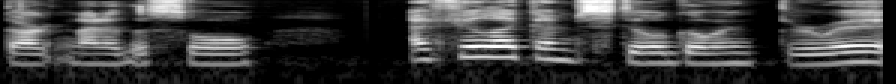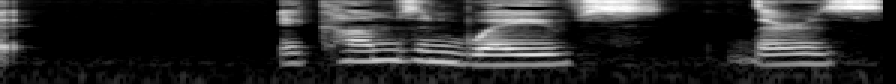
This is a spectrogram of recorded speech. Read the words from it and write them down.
dark night of the soul. I feel like I'm still going through it. It comes in waves. There's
